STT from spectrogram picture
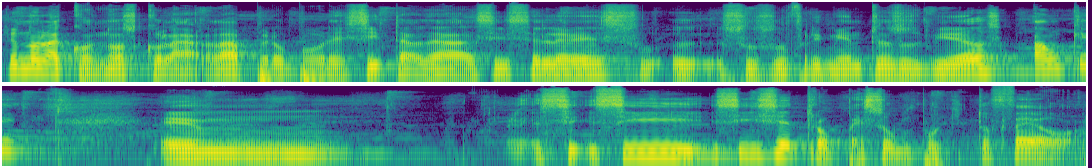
Yo no la conozco, la verdad, pero pobrecita, o sea, así se le ve su, su sufrimiento en sus videos, aunque eh, sí, sí, sí se tropezó un poquito feo.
